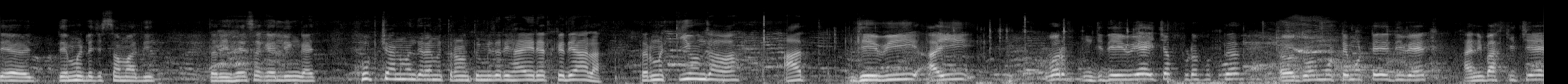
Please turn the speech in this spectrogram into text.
ते ते म्हटले जे समाधी तर हे सगळे लिंग आहेत. खूप छान मंदिर आहे मित्रांनो तुम्ही जर ह्या एरियात कधी आला तर नक्की येऊन जावा. आत देवी आई वर म्हणजे देवी आईच्या पुढं फक्त दोन मोठे मोठे दिवे आहेत आणि बाकीचे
